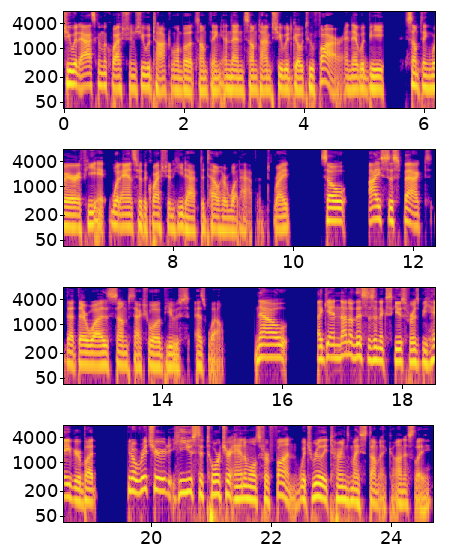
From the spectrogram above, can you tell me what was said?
She would ask him a question, she would talk to him about something, and then sometimes she would go too far. And it would be something where if he would answer the question, he'd have to tell her what happened, right? So I suspect that there was some sexual abuse as well. Now, again, none of this is an excuse for his behavior, but you know, Richard, he used to torture animals for fun, which really turns my stomach, honestly.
